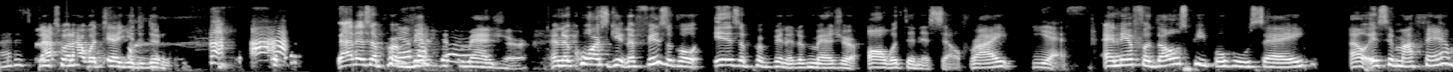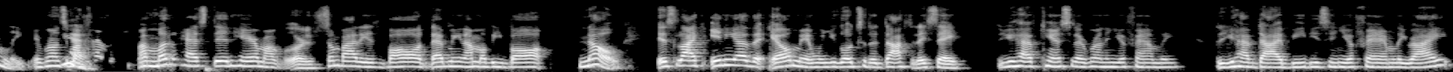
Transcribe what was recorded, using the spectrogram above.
That is that's what I would tell you to do. that is a preventative measure. And of course, getting a physical is a preventative measure all within itself, right? Yes. And then for those people who say, oh, it's in my family, it runs yes. in my family my mother has thin hair, my or somebody is bald, that means I'm gonna be bald. No, it's like any other ailment. When you go to the doctor, they say, "Do you have cancer that run in your family? Do you have diabetes in your family?" Right?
